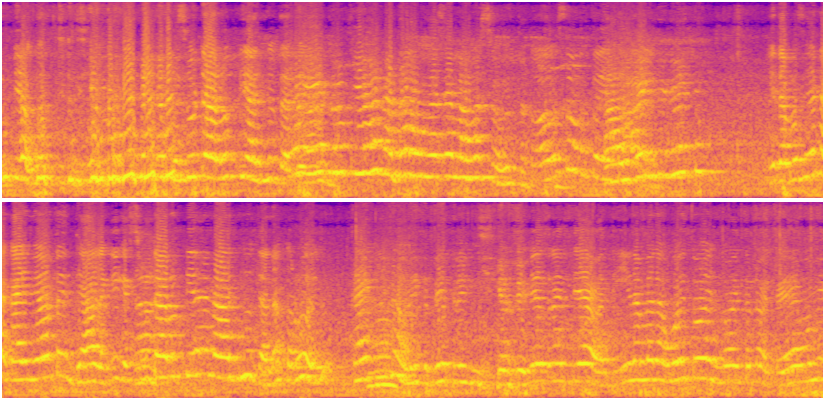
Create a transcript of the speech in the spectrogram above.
રૂપિયા હતી. છૂટા રૂપિયા જ નતા એક રૂપિયો ને દસ હજારમાં વસો હતો. એ તો પછી ને કાંઈ મેં આવતા ધ્યાન લાગે કે છૂટા રૂપિયા ને આજ નતા ન કરો હોય કાંઈ નહોતું હોય તો બે ત્રણ બે ત્રણ દેવા એના મેલા હોય તો હોય તો હોય. તો અમે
